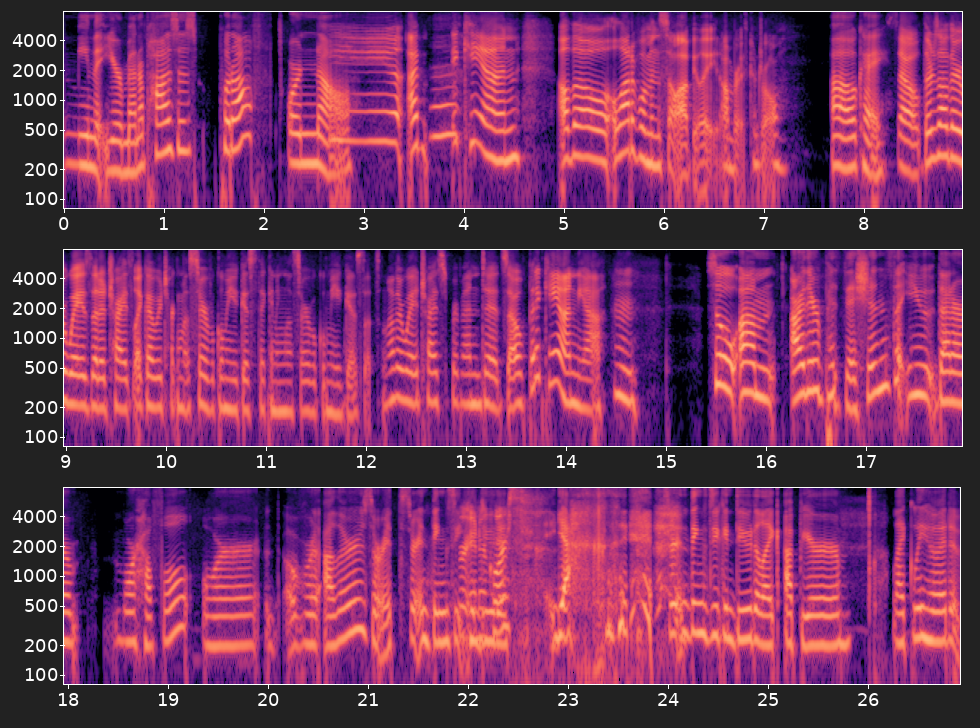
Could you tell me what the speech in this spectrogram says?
mean that your menopause is put off or no? Yeah, I, it can. Although a lot of women still ovulate on birth control. Oh, okay. So there's other ways that it tries, like I was talking about cervical mucus, thickening the cervical mucus. That's another way it tries to prevent it. So, but it can, yeah. So, um, are there positions that you that are more helpful or over others, or it's certain things that For you can intercourse. do? To, yeah, certain things you can do to like up your likelihood of.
